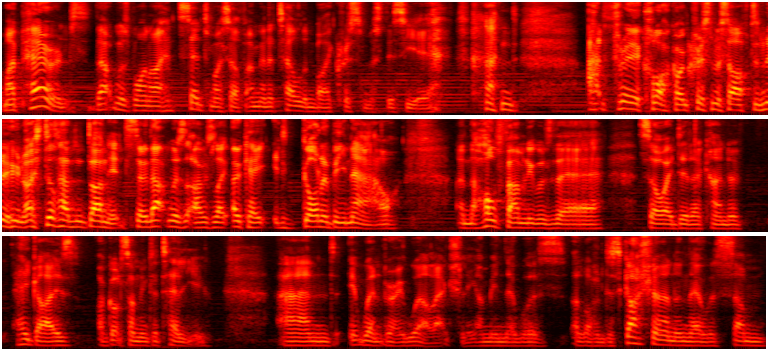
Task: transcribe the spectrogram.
My parents, that was one I had said to myself, I'm going to tell them by Christmas this year. and at three o'clock on Christmas afternoon, I still hadn't done it. So that was, I was like, okay, it's got to be now. And the whole family was there. So I did a kind of, hey guys, I've got something to tell you. And it went very well, actually. I mean, there was a lot of discussion and there was some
